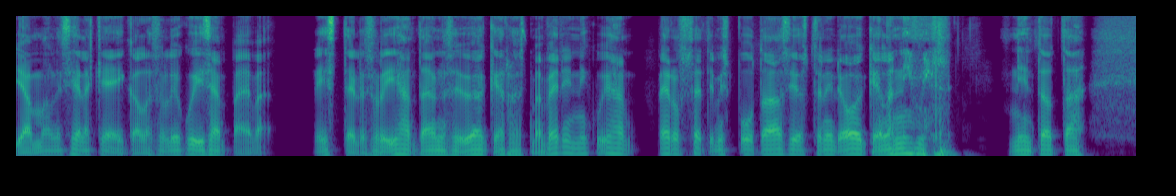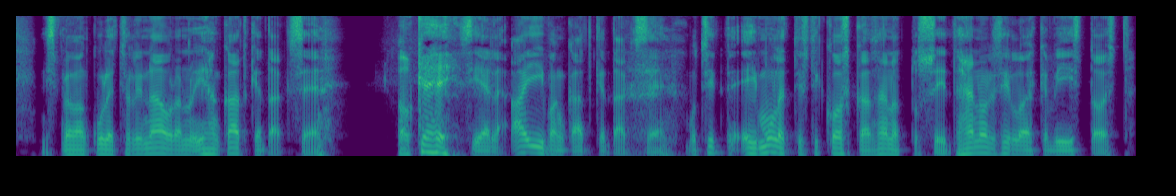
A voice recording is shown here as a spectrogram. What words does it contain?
ja mä olin siellä keikalla. Se oli joku isänpäivä risteily. Se oli ihan täynnä se yökerho. Mä vedin niin kuin ihan perusseti, missä puhutaan asioista niiden oikeilla nimillä. Niin tota, niin mä vaan kuulin, että se oli naurannut ihan katketakseen. Okei. Okay. Siellä aivan katketakseen. Mutta sitten ei mulle tietysti koskaan sanottu siitä. Hän oli silloin ehkä 15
